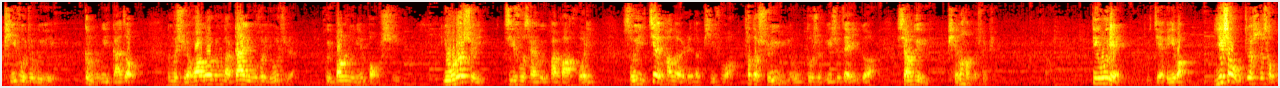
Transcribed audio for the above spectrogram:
皮肤就会更容易干燥。那么雪花膏中的甘油和油脂会帮助您保湿，有了水，肌肤才会焕发活力。所以健康的人的皮肤啊，它的水与油都是维持在一个相对平衡的水平。第五点，就减肥吧，一瘦遮十丑，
